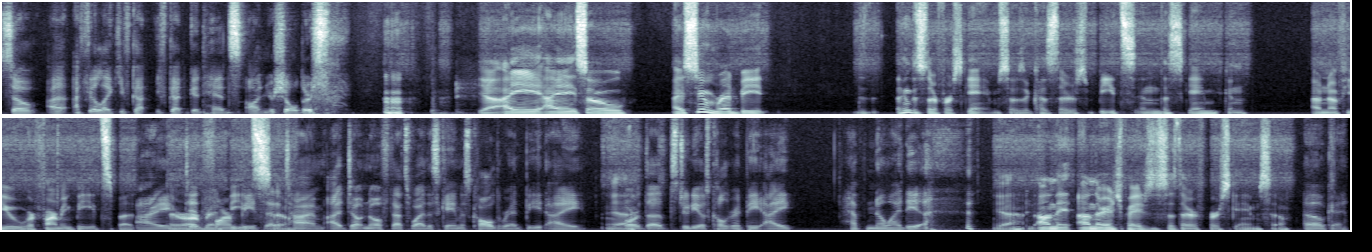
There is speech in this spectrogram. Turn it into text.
so I, I feel like you've got you've got good heads on your shoulders. Yeah, I I so I assume Redbeet. I think this is their first game. So is it because there's beets in this game? You can. I don't know if you were farming beets, but I there are did red farm beats, beats, at a time. I don't know if that's why this game is called Redbeet. I Yeah. or the studio is called Redbeet. I have no idea. Yeah, on the on their itch page, this is their first game. So oh, okay,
